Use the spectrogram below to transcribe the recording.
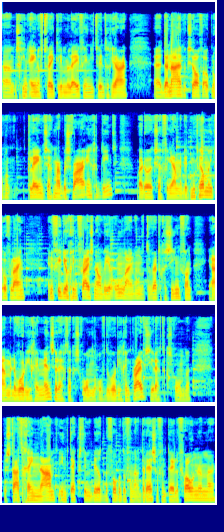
Uh, misschien één of twee keer in mijn leven in die 20 jaar. daarna heb ik zelf ook nog een claim, zeg maar, bezwaar ingediend. Waardoor ik zeg van ja, maar dit moet helemaal niet offline. En de video ging vrij snel weer online, omdat er werd gezien van, ja, maar er worden hier geen mensenrechten geschonden of er worden hier geen privacyrechten geschonden. Er staat geen naam in tekst in beeld, bijvoorbeeld, of een adres of een telefoonnummer.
